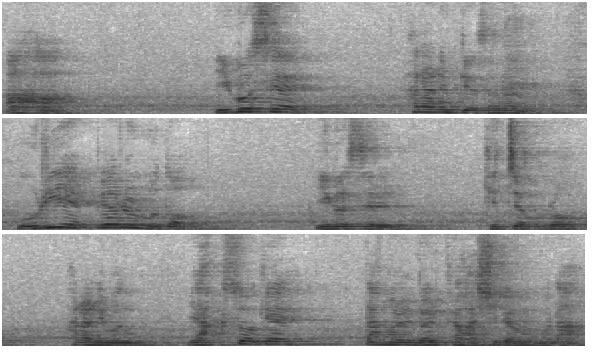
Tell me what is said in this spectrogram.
아 이곳에 하나님께서는 우리의 뼈를 묻어 이것을 기점으로 하나님은 약속의 땅을 넓혀 가시려는구나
